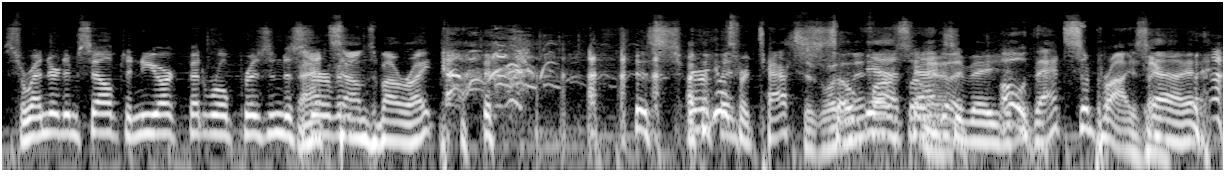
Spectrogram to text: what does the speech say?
surrendered himself to New York federal prison to That serve. an- sounds about right. I think it was for taxes, wasn't So it? far, Yeah, so tax good. evasion. Oh, that's surprising. Yeah.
